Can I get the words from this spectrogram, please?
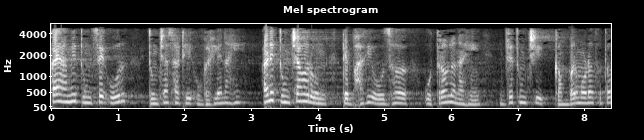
काय आम्ही तुमचे ऊर तुमच्यासाठी उघडले नाही आणि तुमच्यावरून ते भारी ओझ उतरवलं नाही जे तुमची कंबर मोडत होतं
